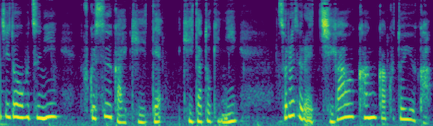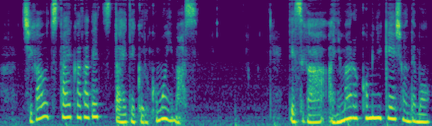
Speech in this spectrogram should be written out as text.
じ動物に複数回聞いて聞いた時にそれぞれ違う感覚というか違う伝え方で伝えてくる子もいます。ですがアニマルコミュニケーションでも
